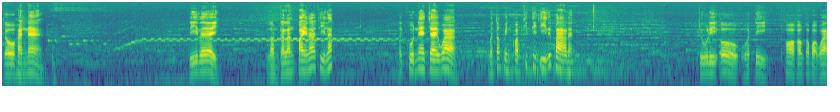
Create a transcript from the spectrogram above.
โจฮันน่าดีเลย หล่อนกำลังไปแล้วทีรัก แล้วคุณแน่ใจว่ามันต้องเป็นความคิดที่ดีหรือเปล่าน่ะจูริโอวอตตี้พ่อเขาก็บอกว่า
